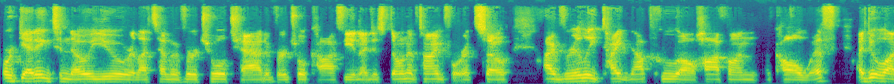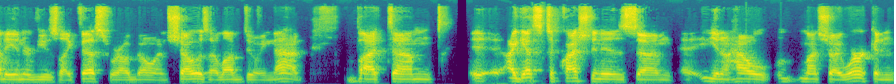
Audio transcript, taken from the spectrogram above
or getting to know you or let's have a virtual chat, a virtual coffee, and I just don't have time for it. So I've really tightened up who I'll hop on a call with. I do a lot of interviews like this where I'll go on shows. I love doing that. But um, I guess the question is, um, you know, how much do I work? And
